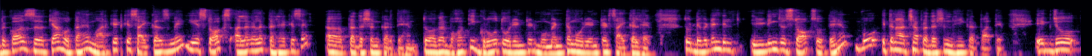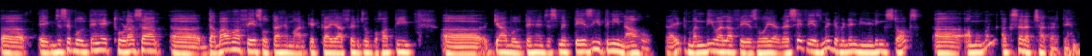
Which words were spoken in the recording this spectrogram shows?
because क्या होता है मार्केट के साइकिल्स में ये स्टॉक्स अलग अलग तरह से प्रदर्शन करते हैं। तो अगर बहुत ही growth oriented momentum oriented cycle है तो डिविडेंड जो स्टॉक्स होते हैं, वो इतना अच्छा प्रदर्शन नहीं कर पाते। एक जो एक जिसे बोलते हैं एक थोड़ा थोड़ा सा दबा हुआ फेस होता है मार्केट का या फिर जो बहुत ही क्या बोलते हैं जिसमें तेज़ी इतनी ना हो राइट मंदी वाला फ़ेज़ हो या वैसे फ़ेज़ में डिविडेंड यील्डिंग स्टॉक्स अमूमन अक्सर अच्छा करते हैं।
